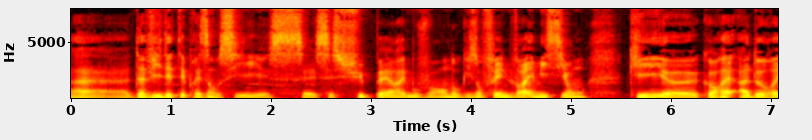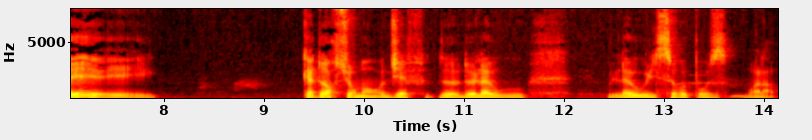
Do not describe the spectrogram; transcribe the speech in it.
euh, David était présent aussi et c'est super émouvant. Donc ils ont fait une vraie émission qui euh, qu'aurait adoré et qu'adore sûrement Jeff de, de, là où là où il se repose. Voilà.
